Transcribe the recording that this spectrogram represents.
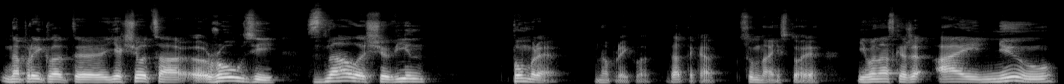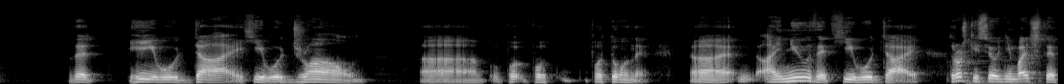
наприклад, е, якщо ця Роузі знала, що він помре, наприклад, да, така сумна історія. І вона скаже: I knew that he would die, he would drown, uh, по- по- потоне. Uh, I knew that he would die. Трошки сьогодні, бачите,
